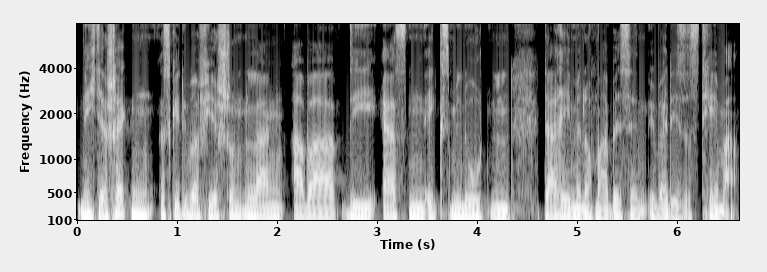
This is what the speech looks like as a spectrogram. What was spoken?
Nicht erschrecken, es geht über vier Stunden lang, aber die ersten x Minuten, da reden wir nochmal ein bisschen über dieses Thema.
